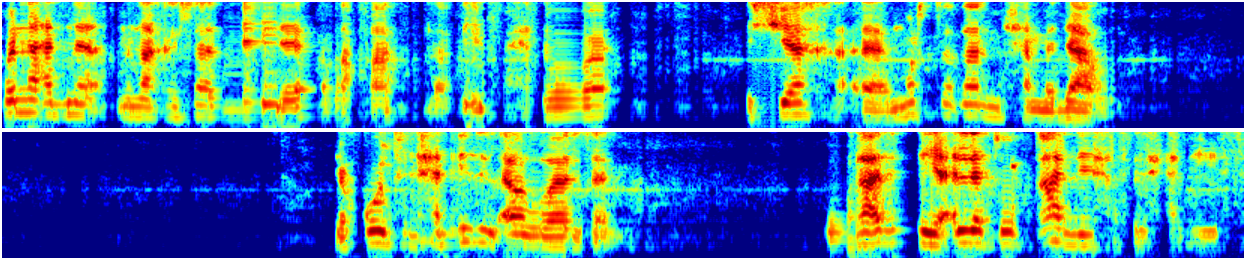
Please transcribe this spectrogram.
كنا عندنا مناقشات جيدة إضافات لطيفة حلوة. الشيخ مرتضى المحمداوي. يقول في الحديث الأول وهذه علة قادحة في الحديث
